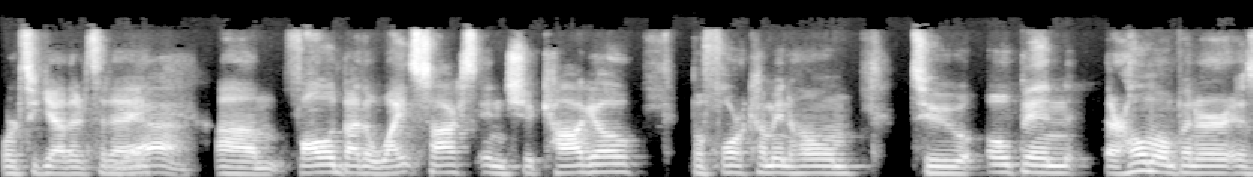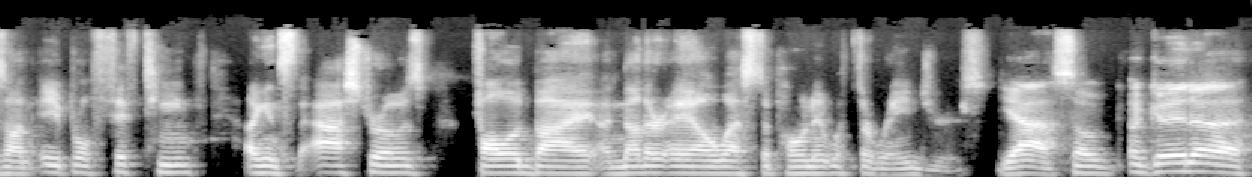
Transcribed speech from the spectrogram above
we're together today. Yeah. Um, followed by the White Sox in Chicago before coming home to open their home opener is on April 15th against the Astros, followed by another AL West opponent with the Rangers. Yeah, so a good uh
